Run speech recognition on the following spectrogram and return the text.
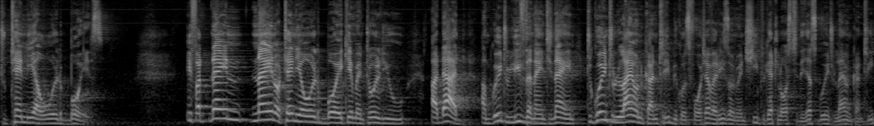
to 10 year old boys. If a nine, nine or 10 year old boy came and told you, ah, Dad, I'm going to leave the 99 to go into lion country because for whatever reason, when sheep get lost, they just go into lion country.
